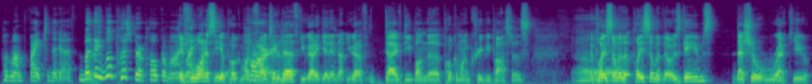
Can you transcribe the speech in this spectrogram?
Pokemon fight to the death. But they will push their Pokemon. If like, you want to see a Pokemon fight to the death, you got to get in. You got to dive deep on the Pokemon creepy pastas. and play some of the play some of those games. That shit'll wreck you.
